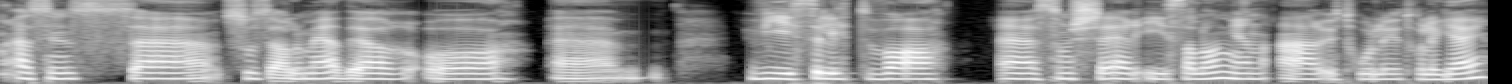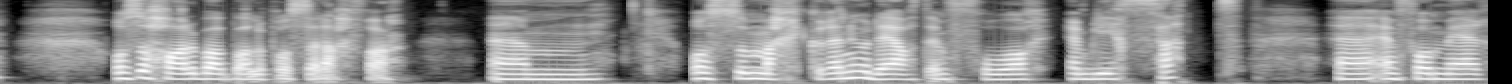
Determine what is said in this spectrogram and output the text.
jeg syns eh, sosiale medier og eh, vise litt hva eh, som skjer i salongen, er utrolig, utrolig gøy. Og så har det bare ballet på seg derfra. Ehm, og så merker en jo det at en får En blir sett. Uh, en får mer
